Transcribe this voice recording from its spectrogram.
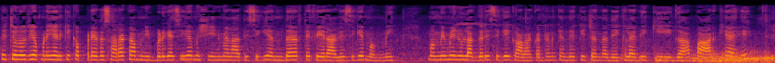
ਤੇ ਚਲੋ ਜੀ, ਆਪਣੇ ਯਾਨੀ ਕਿ ਕੱਪੜੇ ਦਾ ਸਾਰਾ ਕੰਮ ਨਿਬੜ ਗਿਆ ਸੀਗਾ, ਮਸ਼ੀਨ ਮੈਂ ਲਾਤੀ ਸੀਗੀ ਅੰਦਰ ਤੇ ਫਿਰ ਆ ਗਏ ਸੀਗੇ ਮੰਮੀ। ਮੰਮੀ ਮੈਨੂੰ ਲੱਗ ਰਹੀ ਸੀਗੇ ਗਾਲਾਂ ਕੱਢਣ, ਕਹਿੰਦੇ ਕਿਚਨ ਦਾ ਦੇਖ ਲੈ ਵੀ ਕੀ ਗਾ ਪਾ ਰੱਖਿਆ ਇਹ।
